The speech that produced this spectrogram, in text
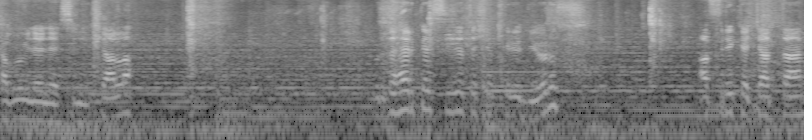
kabul eylesin inşallah. Burada herkes size teşekkür ediyoruz. Afrika Çat'tan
